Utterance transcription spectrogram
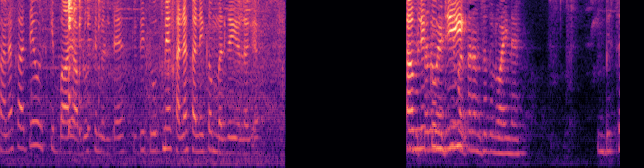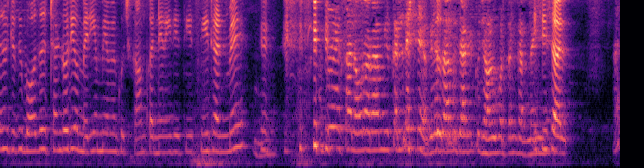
खाना खाते हैं उसके बाद आप लोग से मिलते हैं क्योंकि धूप में खाना खाने का मज़ा ही अलग है। जी। बिस्तर में क्योंकि बहुत ज़्यादा ठंड हो रही है और मेरी अम्मी हमें कुछ काम करने नहीं देती इतनी ठंड में। हम्म। तो एक साल और आराम ये कर ले अगले तो, साल तो जाके कुछ झाड़ू बर्तन करना इसी साल। है?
